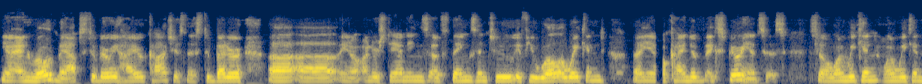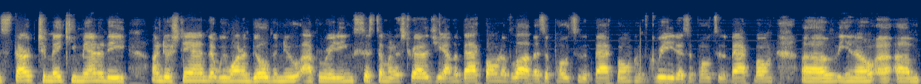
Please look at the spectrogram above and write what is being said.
you know and roadmaps to very higher consciousness, to better uh, uh, you know understandings of things, and to if you will awakened uh, you know kind of experiences. So when we can when we can start to make humanity understand that we want to build a new operating system and a strategy on the backbone of love, as opposed to the backbone of greed, as opposed to the backbone of you know uh, um,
